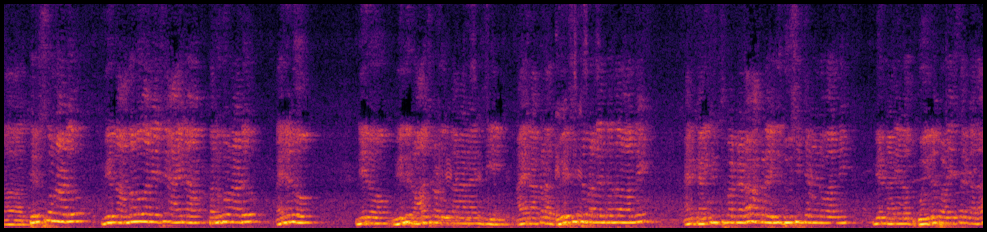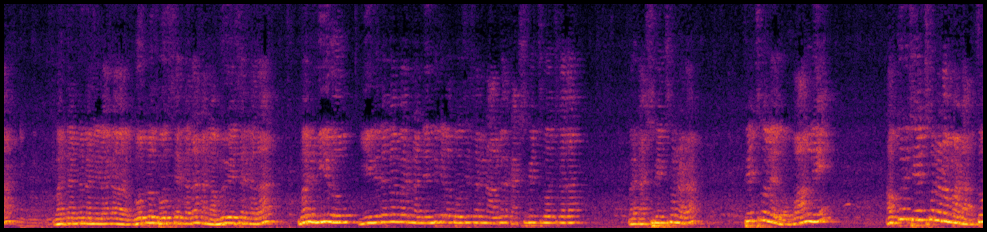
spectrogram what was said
ఆ, తెలుసుకున్నాడు వీళ్ళ అన్నలు అనేసి ఆయన కనుగొన్నాడు ఆయనను నేను వెళ్ళి రాజును అడుగుతానని అనేసి ఆయన అక్కడ ద్వేషించబడలేదు కదా వాళ్ళని ఆయన కనిపించబడ్డాడా అక్కడ వెళ్ళి దూషించాడండి వాళ్ళని మీరు నన్ను ఇలా గొయ్యిలో పడేస్తారు కదా మరి నన్ను నన్ను ఇలాగా గోతులో తోసారు కదా నన్ను అమ్మి వేశారు కదా మరి మీరు ఈ విధంగా మరి నన్ను ఎందుకు ఇలా తోసేశారని వాళ్ళ మీద కక్ష పెంచుకోవచ్చు కదా మరి కక్ష పెంచుకున్నాడా పెంచుకోలేదు వాళ్ళని హక్కును చేర్చుకున్నాడు అన్నమాట సో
